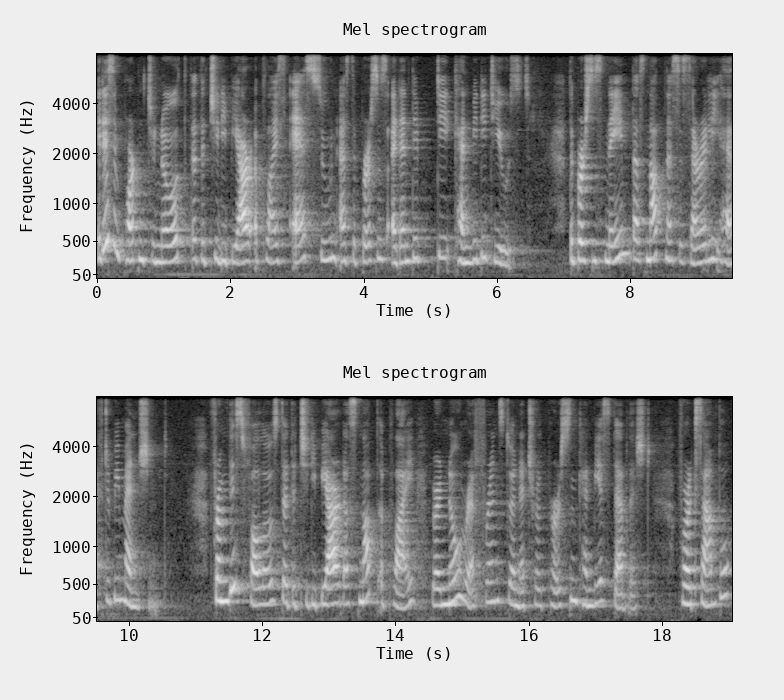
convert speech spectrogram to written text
It is important to note that the GDPR applies as soon as the person's identity can be deduced. The person's name does not necessarily have to be mentioned. From this follows that the GDPR does not apply where no reference to a natural person can be established, for example,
